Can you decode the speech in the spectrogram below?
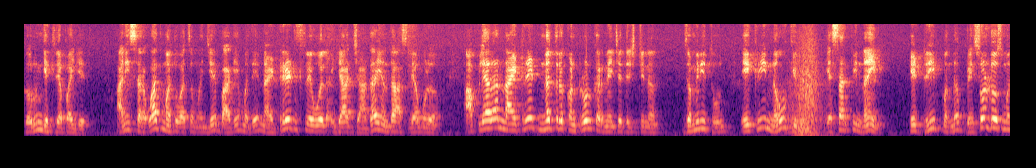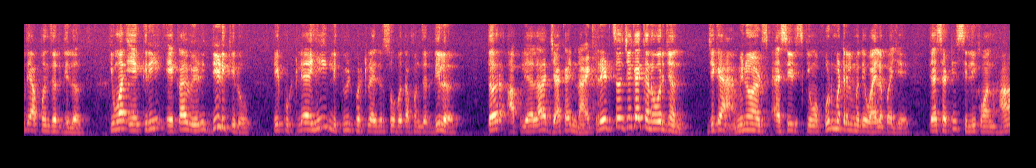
करून घेतल्या पाहिजेत. आणि सर्वात महत्त्वाचं म्हणजे बागेमध्ये नायट्रेट्स लेवल या जादा यंदा असल्यामुळं आपल्याला नायट्रेट नत्र कंट्रोल करण्याच्या दृष्टीनं जमिनीतून एकरी नऊ kilo S R P nine हे ड्रीपमधनं बेसोल डोसमध्ये आपण जर दिलं किंवा एकरी एका वेळी दीड किलो हे कुठल्याही लिक्विड फर्टिलायझर सोबत आपण जर दिलं तर आपल्याला ज्या काही नायट्रेटचं जे काही कन्व्हर्जन जे काही अमिनोइड्स ॲसिड्स किंवा फूड मटेरियलमध्ये व्हायला पाहिजे त्यासाठी सिलिकॉन हा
